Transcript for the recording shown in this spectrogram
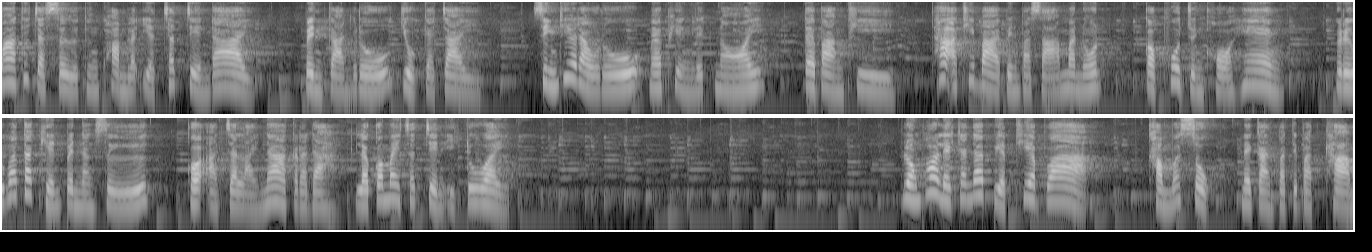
มารถที่จะสื่อถึงความละเอียดชัดเจนได้ เป็นการรู้อยู่แก่ใจ สิ่งที่เรารู้แม้เพียงเล็กน้อย แต่บางที ถ้าอธิบายเป็นภาษามนุษย์ ก็พูดจนคอแห้ง หรือว่าถ้าเขียนเป็นหนังสือ ก็อาจจะหลายหน้ากระดาษแล้วก็ไม่ชัดเจนอีกด้วยหลวงพ่อเล็กท่านได้เปรียบเทียบว่าคำว่าสุข ในการปฏิบัติธรรม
